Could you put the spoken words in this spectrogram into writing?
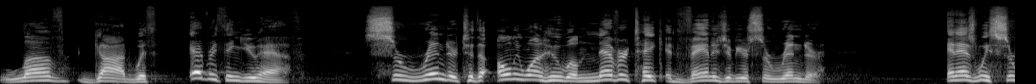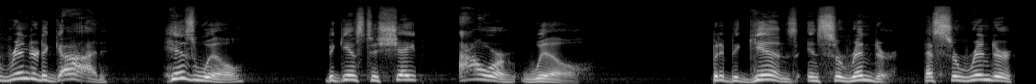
Love God with everything you have. Surrender to the only one who will never take advantage of your surrender. And as we surrender to God, His will begins to shape our will. But it begins in surrender. That surrender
